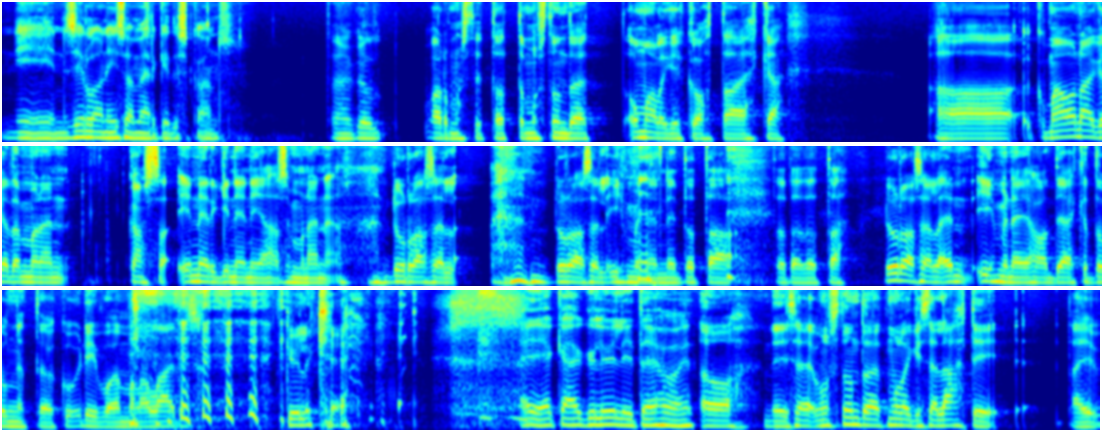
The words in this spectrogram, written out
niin sillä on iso merkitys kanssa. Tämä on kyllä varmasti totta. Musta tuntuu, että omallakin kohtaa ehkä, uh, kun mä oon aika tämmönen kanssa energinen ja semmoinen Duracell, Duracell ihminen, niin tota, tota, tota, Duracell ihminen, johon on ehkä tungettu joku ydinvoimalla laitos kylkeen. Ei käy kyllä yli tehoja. Oh, niin se, musta tuntuu, että mullekin se lähti, tai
